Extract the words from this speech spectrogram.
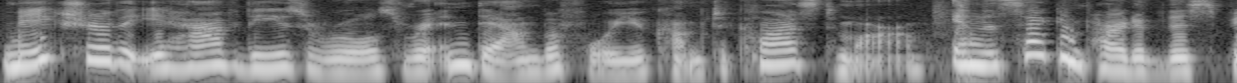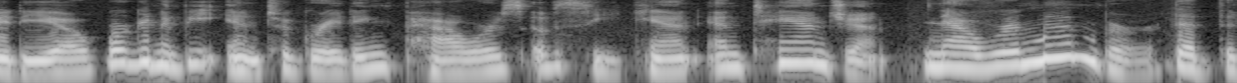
Make sure that you have these rules written down before you come to class tomorrow. In the second part of this video, we're going to be integrating powers of secant and tangent. Now remember that the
